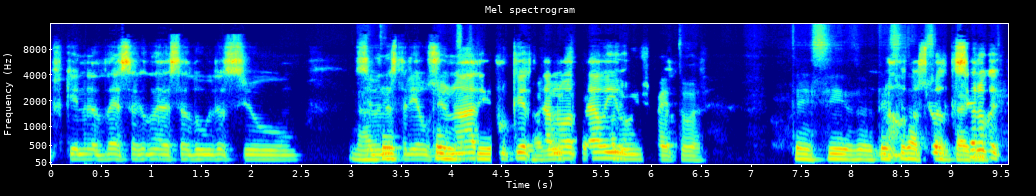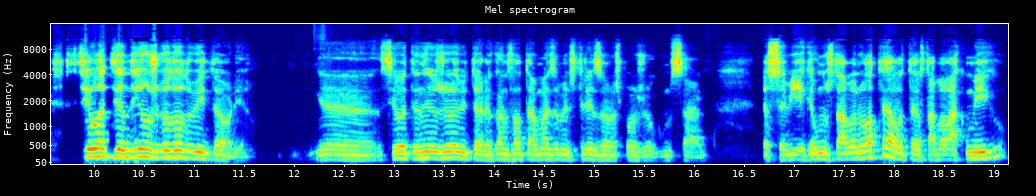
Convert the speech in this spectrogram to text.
fiquei na, dessa, nessa dúvida se o não, se eu ainda estaria lesionado e porquê de estar no hotel e o inspetor. Tem sido, tem não, sido se, eu, se eu atendi um jogador do Vitória uh, se eu atendi um jogador do Vitória quando faltava mais ou menos 3 horas para o jogo começar eu sabia que ele não estava no hotel, até ele estava lá comigo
